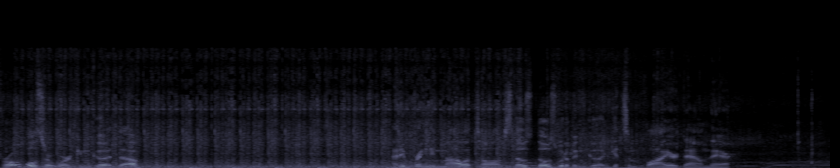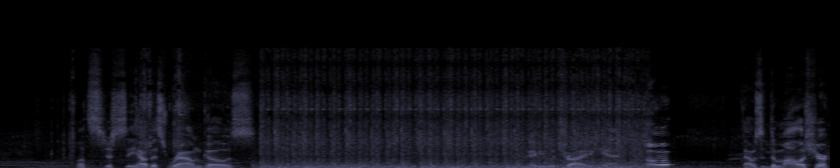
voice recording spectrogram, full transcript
Throwables are working good, though. I didn't bring any Molotovs. Those, those would have been good. Get some fire down there. Let's just see how this round goes. Maybe we'll try it again. Oh! That was a Demolisher.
